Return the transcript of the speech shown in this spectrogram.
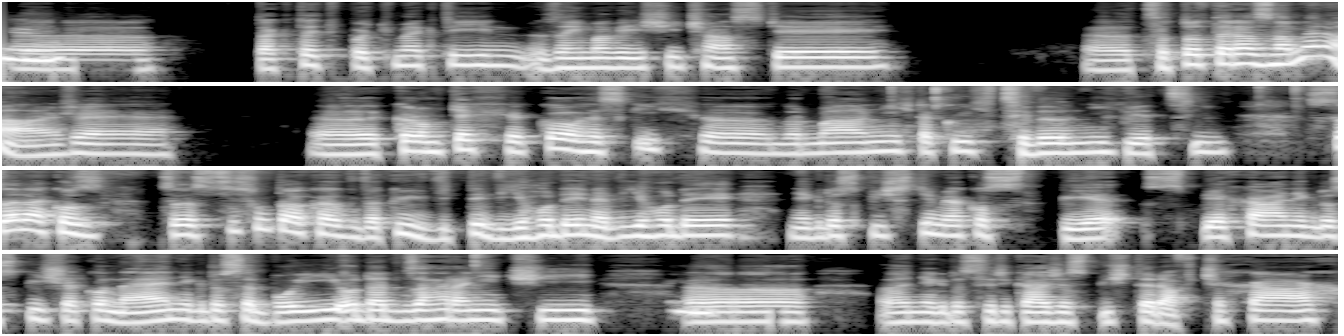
Mm. tak teď pojďme k té zajímavější části. Eh, co to teda znamená, že eh, krom těch jako hezkých, normálních, takových civilních věcí, co, teda jako, co, co jsou to jako, takový ty výhody, nevýhody, někdo spíš s tím jako spě, spěchá, někdo spíš jako ne, někdo se bojí odat v zahraničí. Někdo si říká, že spíš teda v Čechách.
